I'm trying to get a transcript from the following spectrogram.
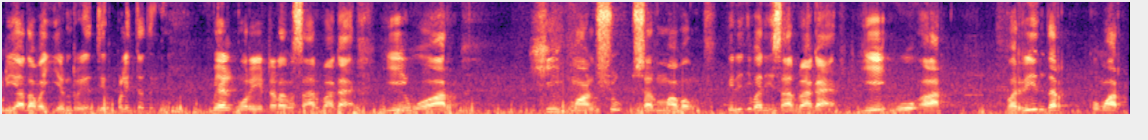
முடியாதவை என்று தீர்ப்பளித்தது. மேல்முறையீட்டாளர் சார்பாக ஏஓஆர் ஹிமான்ஷு சர்மாவும் பிரிதிவாதி சார்பாக ஏஓஆர் வரீந்தர் குமார்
